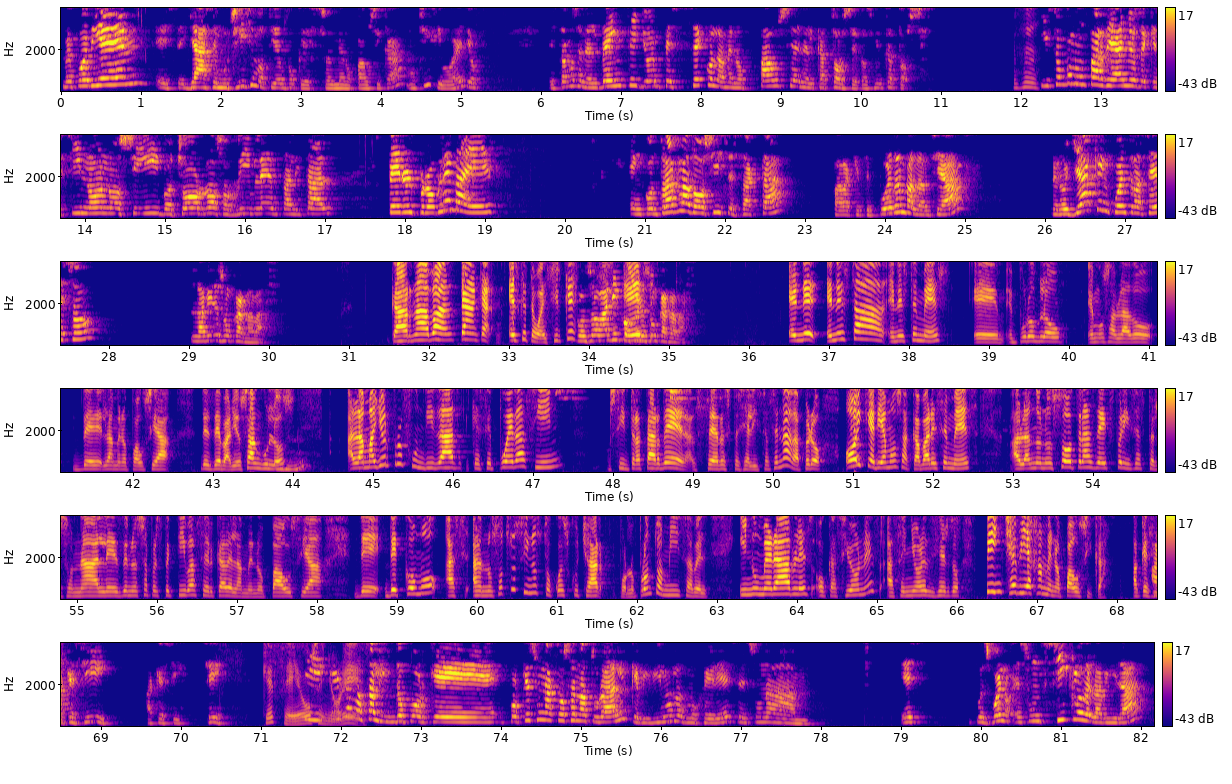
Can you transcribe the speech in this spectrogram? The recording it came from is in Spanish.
Me fue bien, este, ya hace muchísimo tiempo que soy menopáusica, muchísimo, ¿eh? Yo, estamos en el 20, yo empecé con la menopausia en el 14, 2014. Y son como un par de años de que sí, no, no, sí, bochornos horribles, tal y tal. Pero el problema es encontrar la dosis exacta para que te puedan balancear pero ya que encuentras eso, la vida es un carnaval. Carnaval, tan, es que te voy a decir que Con su abanico, Es- pero es un carnaval. En, e- en esta, en este mes, eh, en Puro Glow, hemos hablado de la menopausia desde varios ángulos, a la mayor profundidad que se pueda sin, sin tratar de ser especialistas en nada. Pero hoy queríamos acabar ese mes hablando nosotras de experiencias personales, de nuestra perspectiva acerca de la menopausia, de, de cómo a, a nosotros sí nos tocó escuchar, por lo pronto a mí, Isabel, innumerables ocasiones a señores decir eso, pinche vieja menopáusica. ¿A que sí? A que sí, a que sí, sí. Qué feo, sí, señores. eso no está lindo porque, porque es una cosa natural que vivimos las mujeres, es una, es, pues bueno, es un ciclo de la vida.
